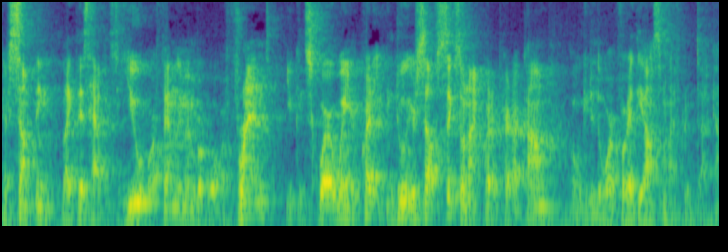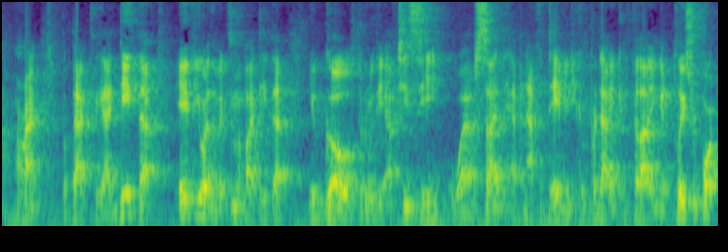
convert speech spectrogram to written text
if something like this happens to you or a family member or a friend. You can square away your credit. You can do it yourself, 609creditrepair.com, or we can do the work for you at theawesomelifegroup.com, all right? But back to the ID theft. If you are the victim of ID theft, you go through the FTC website. They have an affidavit you can print out, you can fill out, you can get a police report.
